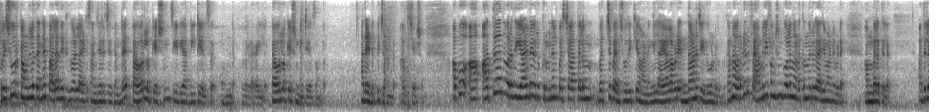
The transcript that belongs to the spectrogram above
തൃശ്ശൂർ ടൗണിൽ തന്നെ പല ദിക്കുകളിലായിട്ട് സഞ്ചരിച്ചതിന്റെ tower location C D R details ഉണ്ട് അവരുടെ കയ്യിൽ ടവർ ലൊക്കേഷൻ ഡീറ്റെയിൽസ് ഉണ്ട്. അത് എടുപ്പിച്ചിട്ടുണ്ട് അതിനുശേഷം അപ്പോൾ അത് എന്ന് പറയുന്നത് ഇയാളുടെ ഒരു ക്രിമിനൽ പശ്ചാത്തലം വെച്ച് പരിശോധിക്കുകയാണെങ്കിൽ അയാൾ അവിടെ എന്താണ് ചെയ്തുകൊണ്ടിരുന്നത്? കാരണം അവരുടെ ഒരു ഫാമിലി ഫംഗ്ഷൻ പോലെ നടക്കുന്ന ഒരു കാര്യമാണ് ഇവിടെ അമ്പലത്തിൽ അതിൽ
